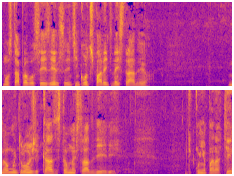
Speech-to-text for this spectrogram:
Mostrar para vocês eles, a gente encontra os parentes na estrada aí, ó. Não muito longe de casa, estamos na estrada de, de, de Cunha Paraty.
